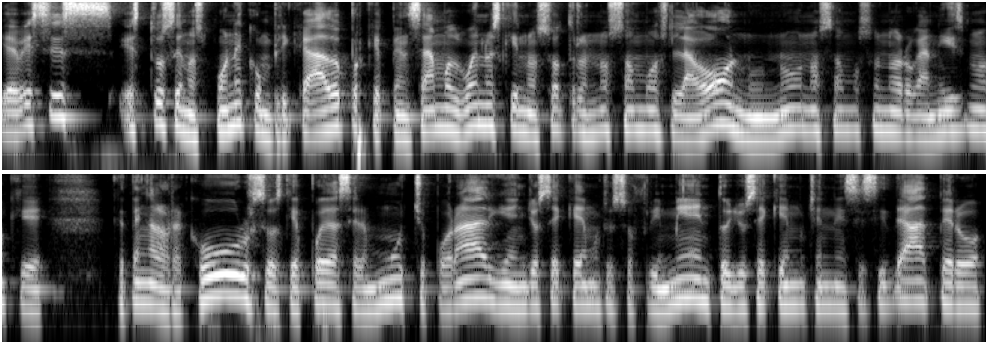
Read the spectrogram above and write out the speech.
Y a veces esto se nos pone complicado porque pensamos, bueno, es que nosotros no somos la ONU, no, no somos un organismo que, tenga los recursos, que pueda hacer mucho por alguien. Yo sé que hay mucho sufrimiento, yo sé que hay mucha necesidad, pero,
